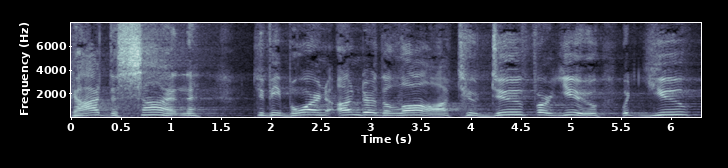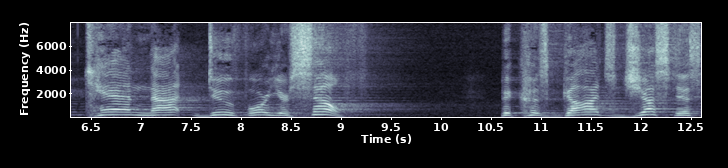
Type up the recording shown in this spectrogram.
God the Son to be born under the law to do for you what you cannot do for yourself. Because God's justice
